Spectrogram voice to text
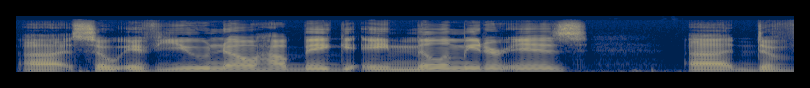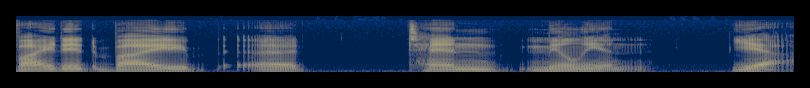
Uh, so if you know how big a millimeter is, uh, divide it by uh, 10 million. Yeah,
